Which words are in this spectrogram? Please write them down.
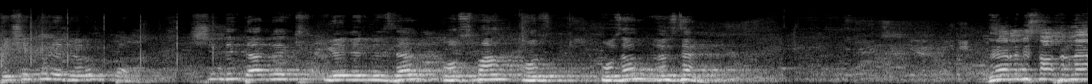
Teşekkür ediyorum. Şimdi dernek üyelerimizden Osman Oz- Ozan Özden. Değerli misafirler,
